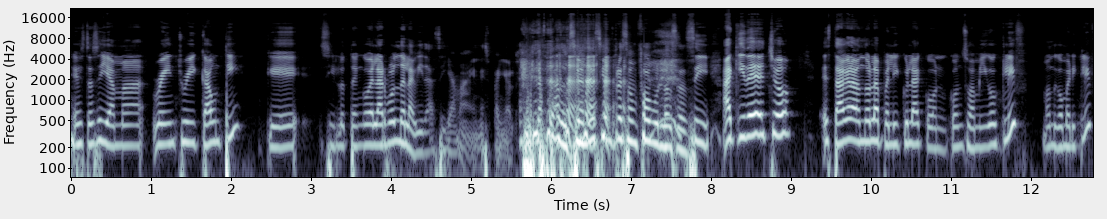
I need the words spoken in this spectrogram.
Esta se llama Raintree County, que si lo tengo, El Árbol de la Vida se llama en español. Las traducciones siempre son fabulosas. Sí, aquí de hecho está grabando la película con, con su amigo Cliff, Montgomery Cliff.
